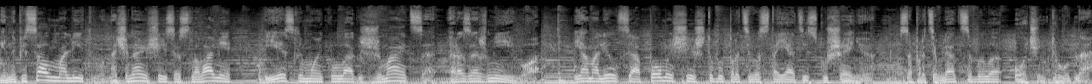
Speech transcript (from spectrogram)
и написал молитву, начинающуюся словами «Если мой кулак сжимается, разожми его». Я молился о помощи, чтобы противостоять искушению. Сопротивляться было очень трудно.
